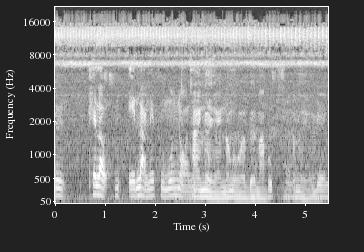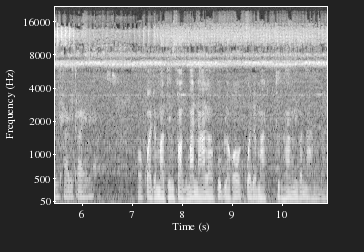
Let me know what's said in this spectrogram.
ือแค่เราเอ็นหลังนี่คือม่วงนอนเลยใช่เหนื่อยไงน้องหลงเราเดินมาปุ๊บใช่ก็เหนื่อยเลยเดินทางไกลนะเพราะกว่าจะมาถึงฝั่งบ้านน้าเราปุ๊บเราก็กว่าจะมาถึงห้างนี้ก็นานเหมือนกัน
